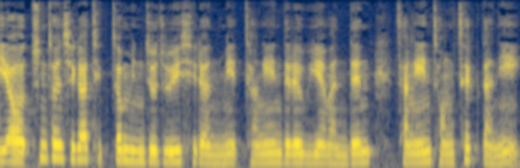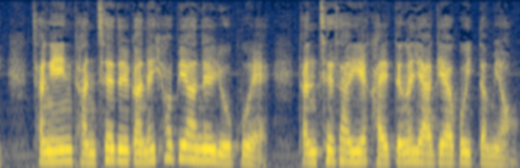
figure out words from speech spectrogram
이어 춘천시가 직접 민주주의 실현 및 장애인들을 위해 만든 장애인 정책단이 장애인 단체들 간의 협의안을 요구해 단체 사이의 갈등을 야기하고 있다며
